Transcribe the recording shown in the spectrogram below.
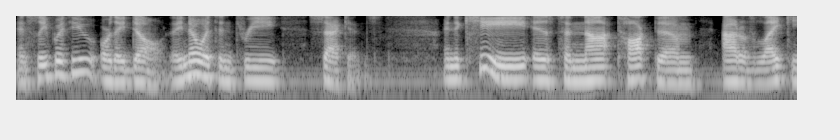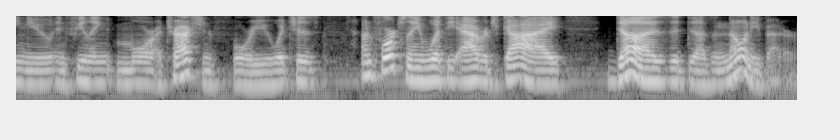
and sleep with you, or they don't. They know within three seconds. And the key is to not talk them out of liking you and feeling more attraction for you, which is – unfortunately, what the average guy does, it doesn't know any better.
